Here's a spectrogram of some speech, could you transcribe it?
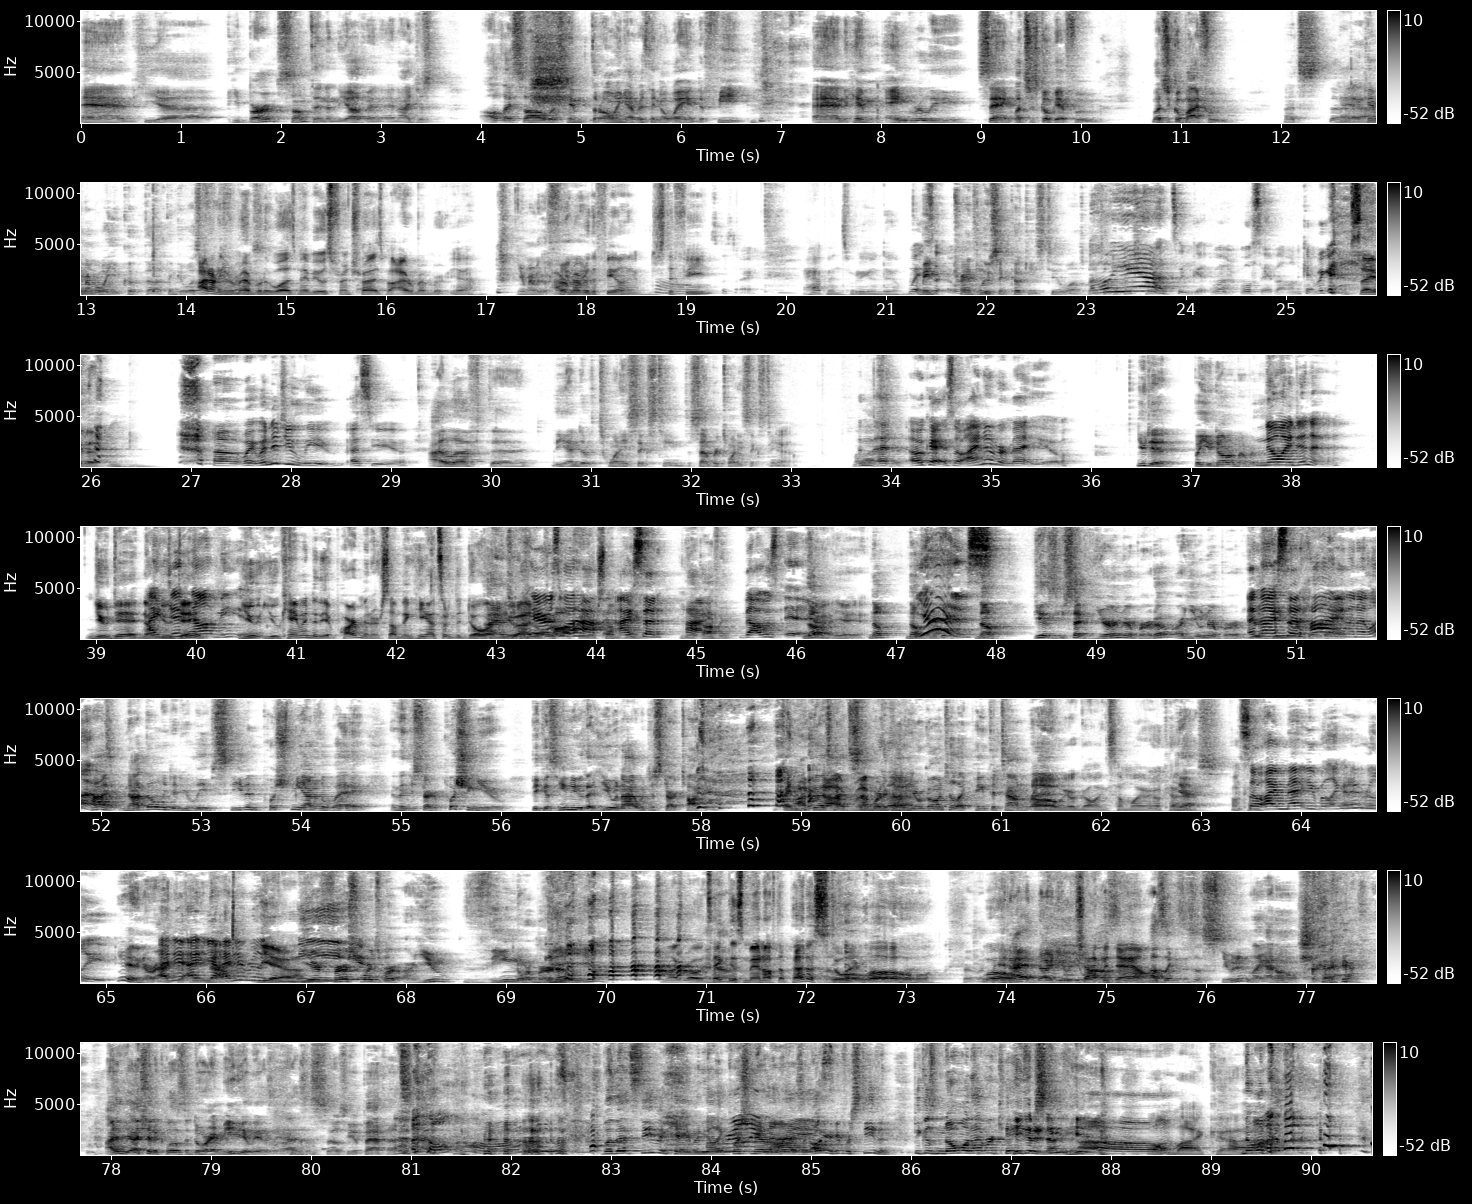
and he uh, he burned something in the oven, and I just all I saw was him throwing everything away in defeat, and him angrily saying, "Let's just go get food. Let's just go buy food." That's uh, I can't remember what you cooked though. I think it was. I don't French even fries. remember what it was. Maybe it was French fries, but I remember. Yeah, You remember the? I remember the feeling. feeling. Just Aw, defeat I'm so sorry. it happens. What are you gonna do? Wait. made so- translucent cookies too once. but that's a oh yeah, story. that's a good one. We'll save that one. Okay, we can. Save it. Uh, wait, when did you leave SUU? I left uh, the end of 2016, December 2016. Yeah. My And- year. uh, okay, so I never met you. You did, but you don't remember this. No, I didn't. You did. No, I you did did. not meet you. you. You came into the apartment or something. He answered the door I and you had Here's coffee what or happened. something. I said hi. coffee. That was it. No, Yeah, yeah, yeah. no, no. you Yes. didn't. No, because you said you're Norberto. Are you Norberto? And You're I said Norberto. hi, and then I left. Hi. Not only did you leave, Steven pushed me out of the way, and then you started pushing you because he knew that you and I would just start talking. and you do guys not had somewhere to remember go. that. You were going to like paint the town red. Oh, we were going somewhere. Okay. Yes. Okay. So I met you, but like I didn't really. You didn't interact I didn't. with I, me. yeah, no. I didn't really. Yeah. Meet Your first you. words were, "Are you the Norberto?" I'm like, bro, take I- this man off the pedestal. like, whoa. whoa. So I like, Whoa. man, I had no idea who you Chop were. I it down. I was like, is this a student? Like, I don't. I, I should have closed the door immediately. I was like, ah, that's a sociopath. That's Aw. but then Steven came and he oh, like pushed me out of the way. I was like, oh, you're here for Steven. Because no one ever came He didn't know. Steven. He, Aw. oh my god. No one ever,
